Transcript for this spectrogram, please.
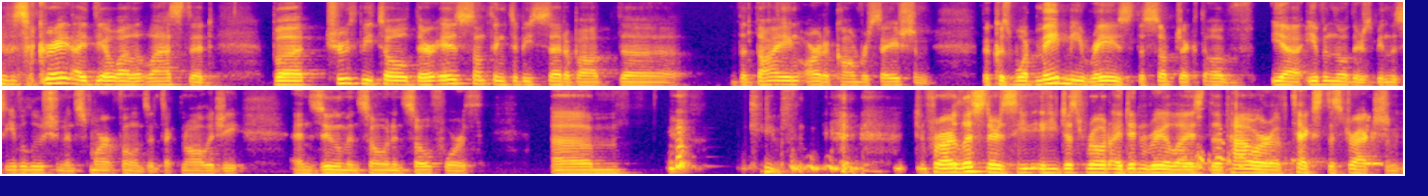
was a great idea while it lasted. But truth be told, there is something to be said about the the dying art of conversation. Because what made me raise the subject of, yeah, even though there's been this evolution in smartphones and technology and Zoom and so on and so forth, um, for our listeners, he, he just wrote, I didn't realize the power of text distraction,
